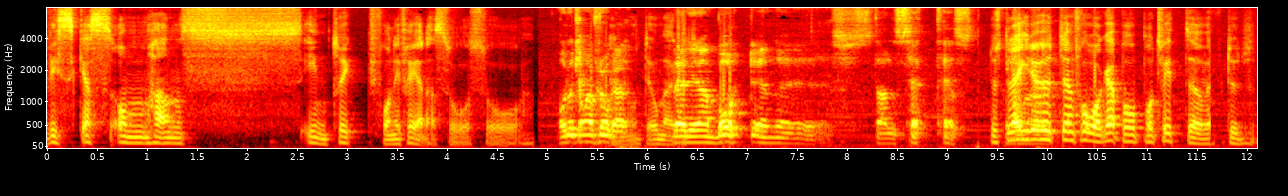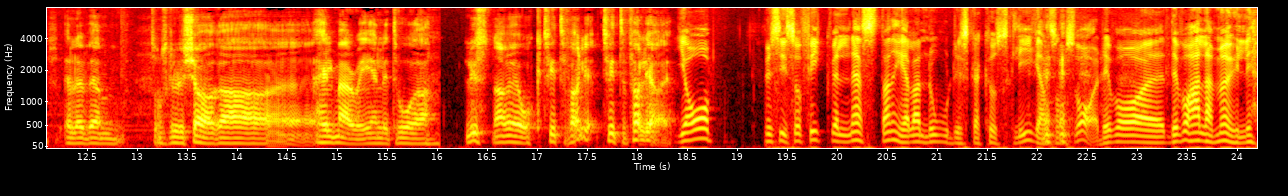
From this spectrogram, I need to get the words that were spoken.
viskas om hans intryck från i fredags så... så och då kan man fråga, väljer han bort en eh, Stalsett-häst? Du slängde ut en fråga på, på Twitter, du, eller vem som skulle köra eh, Hail Mary enligt våra lyssnare och Twitterföljare. Ja, Precis, så fick väl nästan hela nordiska kuskligan som svar. Det var, det var alla möjliga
